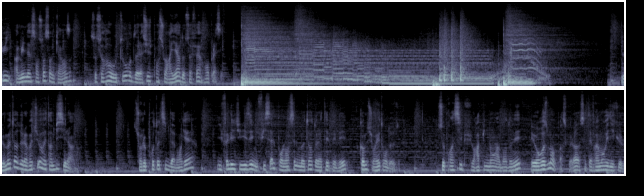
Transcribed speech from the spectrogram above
puis en 1975, ce sera au tour de la suspension arrière de se faire remplacer. Le moteur de la voiture est un bicylindre. Sur le prototype d'avant-guerre, il fallait utiliser une ficelle pour lancer le moteur de la TPV, comme sur les tondeuses. Ce principe fut rapidement abandonné, et heureusement parce que là c'était vraiment ridicule.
